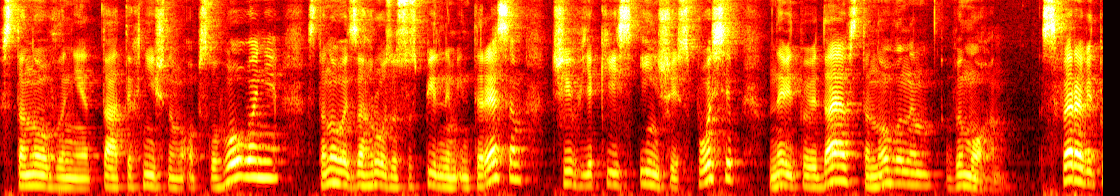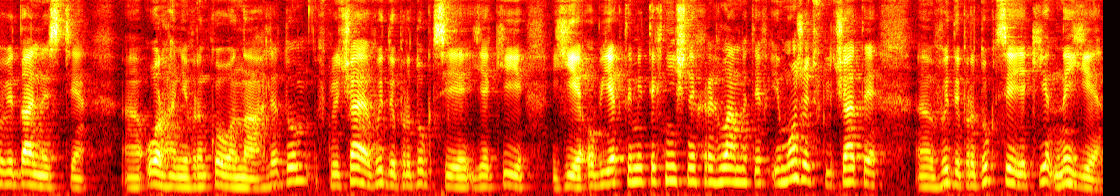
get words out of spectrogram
встановленні та технічному обслуговуванні становить загрозу суспільним інтересам чи в якийсь інший спосіб не відповідає встановленим вимогам. Сфера відповідальності е, органів ринкового нагляду включає види продукції, які є об'єктами технічних регламентів, і можуть включати е, види продукції, які не є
